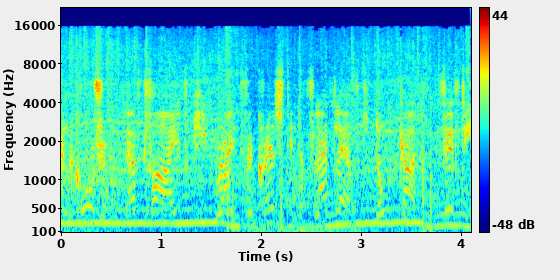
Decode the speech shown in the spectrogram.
And caution, left 5, keep right for crest into flat left, don't cut, 50.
